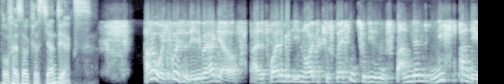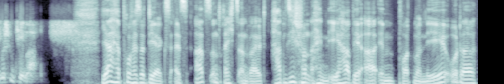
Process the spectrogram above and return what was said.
Professor Christian Dirks. Hallo, ich grüße Sie, lieber Herr Gerloff. Eine Freude, mit Ihnen heute zu sprechen zu diesem spannenden, nicht pandemischen Thema. Ja, Herr Professor Dirks, als Arzt und Rechtsanwalt, haben Sie schon einen EHBA im Portemonnaie oder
